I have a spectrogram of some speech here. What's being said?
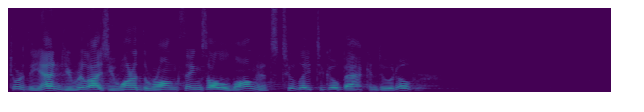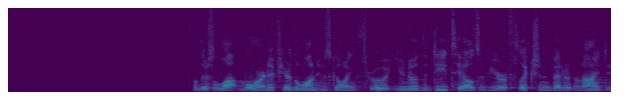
toward the end, you realize you wanted the wrong things all along and it's too late to go back and do it over. Well, there's a lot more, and if you're the one who's going through it, you know the details of your affliction better than I do.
